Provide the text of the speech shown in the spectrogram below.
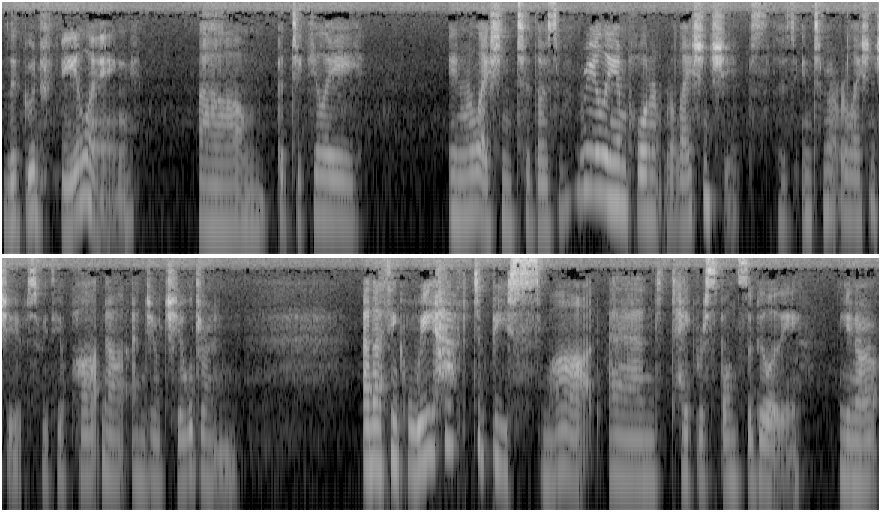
the good feeling, um, particularly in relation to those really important relationships, those intimate relationships with your partner and your children. And I think we have to be smart and take responsibility. You know,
